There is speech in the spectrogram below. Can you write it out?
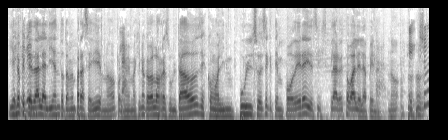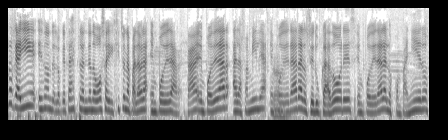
Y es lo se que te da el aliento también para seguir, ¿no? Porque Claro. me imagino que ver los resultados es como el impulso ese que te empodera y decís, claro, esto vale la pena, ¿no? Eh, yo creo que ahí es donde lo que estás planteando vos, ahí dijiste una palabra, empoderar, ¿tá? empoderar a la familia, empoderar a los educadores, empoderar a los compañeros.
